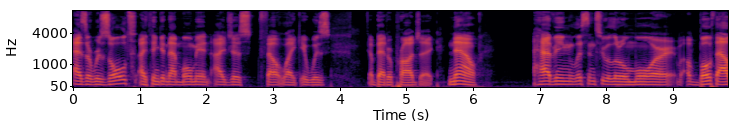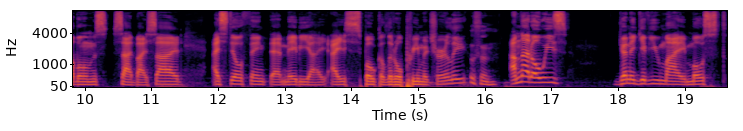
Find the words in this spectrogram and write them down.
as a result, I think in that moment I just felt like it was a better project. Now, having listened to a little more of both albums side by side, I still think that maybe I, I spoke a little prematurely. Listen, I'm not always gonna give you my most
